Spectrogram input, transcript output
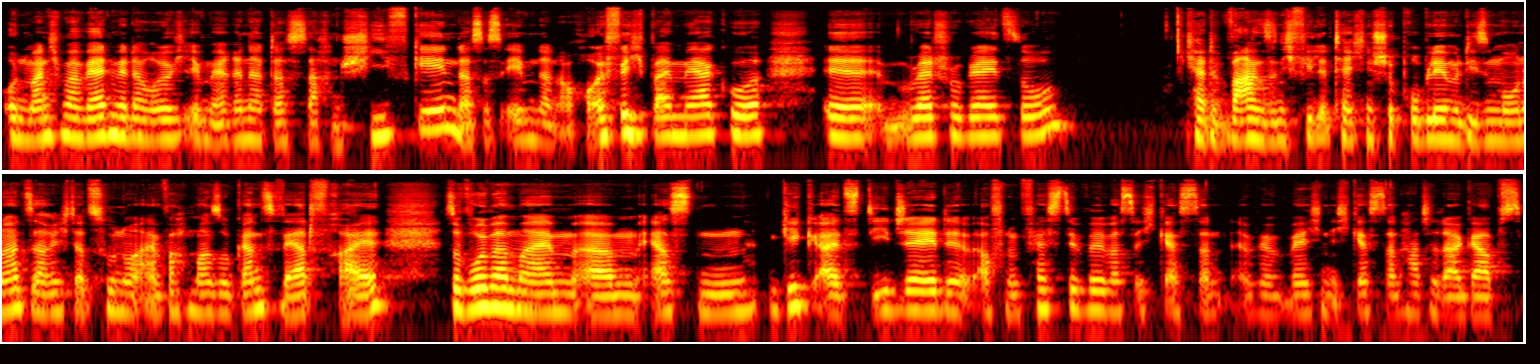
Und manchmal werden wir dadurch eben erinnert, dass Sachen schief gehen. Das ist eben dann auch häufig bei Merkur äh, Retrograde so. Ich hatte wahnsinnig viele technische Probleme diesen Monat, sage ich dazu nur einfach mal so ganz wertfrei. Sowohl bei meinem ähm, ersten Gig als DJ auf einem Festival, was ich gestern, äh, welchen ich gestern hatte, da gab's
